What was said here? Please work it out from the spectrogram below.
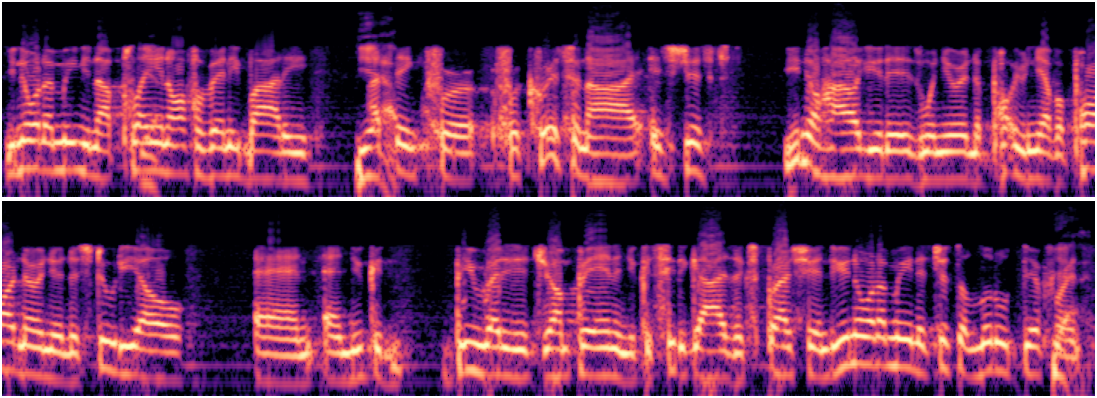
You know what I mean? You're not playing yeah. off of anybody. Yeah. I think for for Chris and I, it's just you know how it is when you're in the when you have a partner and you're in the studio and and you could be ready to jump in and you could see the guy's expression. Do you know what I mean? It's just a little different. Yeah.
